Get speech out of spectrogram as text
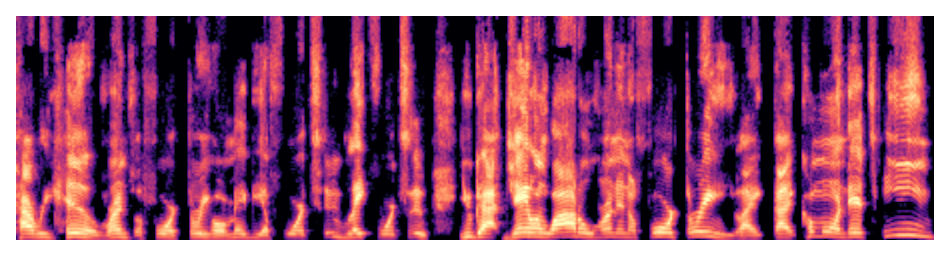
Tyreek Hill runs a four three or maybe a four two, late four two. You got Jaylen Waddle running a four three. Like like come on, their team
